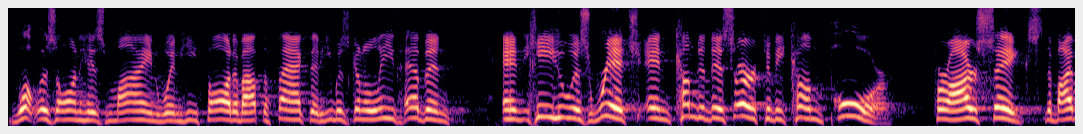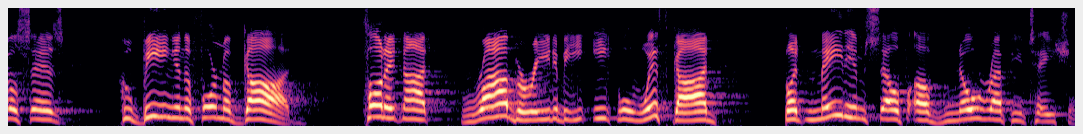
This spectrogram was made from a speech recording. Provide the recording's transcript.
What was on his mind when he thought about the fact that he was going to leave heaven and he who is rich and come to this earth to become poor for our sakes? The Bible says, who being in the form of God, thought it not robbery to be equal with God, but made himself of no reputation.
